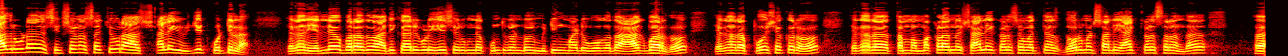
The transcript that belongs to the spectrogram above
ಆದರೂ ಕೂಡ ಶಿಕ್ಷಣ ಸಚಿವರು ಆ ಶಾಲೆಗೆ ವಿಸಿಟ್ ಕೊಟ್ಟಿಲ್ಲ. ಯಾಕಂದ್ರೆ ಎಲ್ಲೇ ಬರೋದು ಅಧಿಕಾರಿಗಳು ಎ ಸಿ ರೂಮ್ನಾಗ ಕುಂತ್ಕೊಂಡು ಮೀಟಿಂಗ್ ಮಾಡಿ ಹೋಗೋದು ಆಗಬಾರ್ದು. ಯಾಕಂದ್ರೆ ಪೋಷಕರು ಯಾಕಂದ್ರೆ ತಮ್ಮ ಮಕ್ಕಳನ್ನು ಶಾಲೆಗೆ ಕಳಿಸೋ ಹೊತ್ತಿನ ಗೌರ್ಮೆಂಟ್ ಶಾಲೆ ಯಾಕೆ ಕಳಿಸ್ತಾರಂದ ಆ,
